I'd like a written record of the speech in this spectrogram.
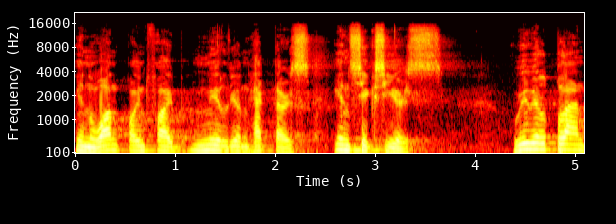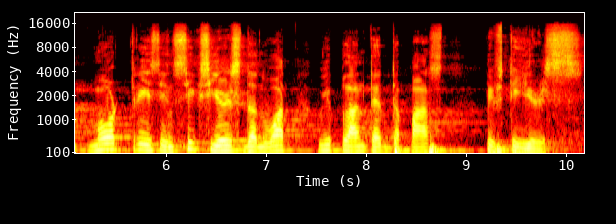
in 1.5 million hectares in six years. We will plant more trees in six years than what we planted the past 50 years.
